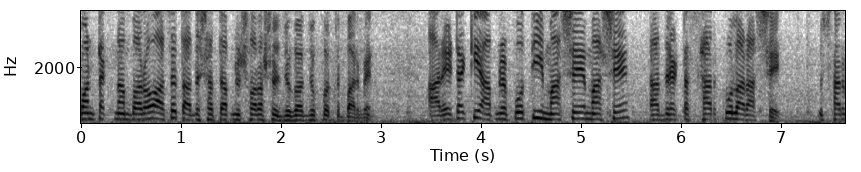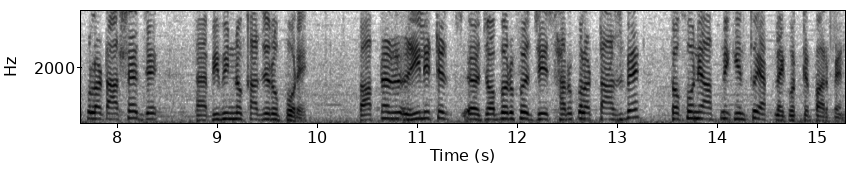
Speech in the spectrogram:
কন্ট্যাক্ট নাম্বারও আছে, তাদের সাথে আপনি সরাসরি যোগাযোগ করতে পারবেন। আর এটা কি আপনার প্রতি মাসে মাসে তাদের একটা সার্কুলার আসে। সার্কুলারটা আসে যে বিভিন্ন কাজের উপরে। তো আপনার রিলেটেড জবের উপরে যে সার্কুলারটা আসবে, তখনই আপনি কিন্তু অ্যাপ্লাই করতে পারবেন।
